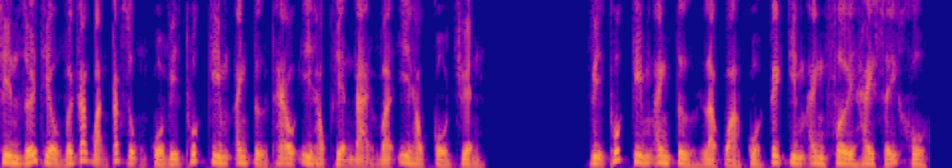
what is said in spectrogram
Xin giới thiệu với các bạn tác dụng của vị thuốc kim anh tử theo y học hiện đại và y học cổ truyền. Vị thuốc kim anh tử là quả của cây kim anh phơi hay sấy khô.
